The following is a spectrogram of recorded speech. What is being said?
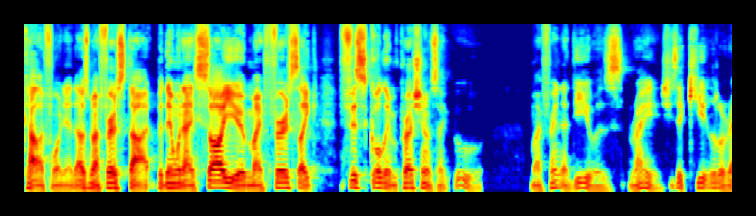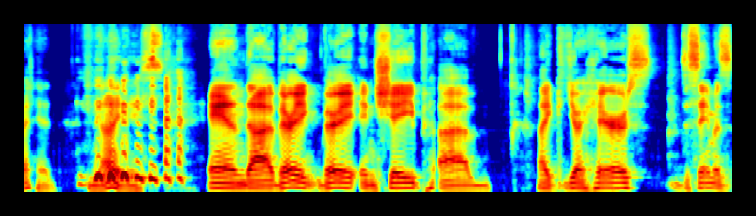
California. That was my first thought. But then when I saw you, my first like physical impression was like, ooh, my friend Adi was right. She's a cute little redhead. Nice. and uh very, very in shape. Um like your hair's the same as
